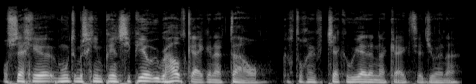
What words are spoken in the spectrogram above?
Of zeg je, we moeten misschien principieel überhaupt kijken naar taal? Ik ga toch even checken hoe jij daarnaar kijkt, Joanna.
